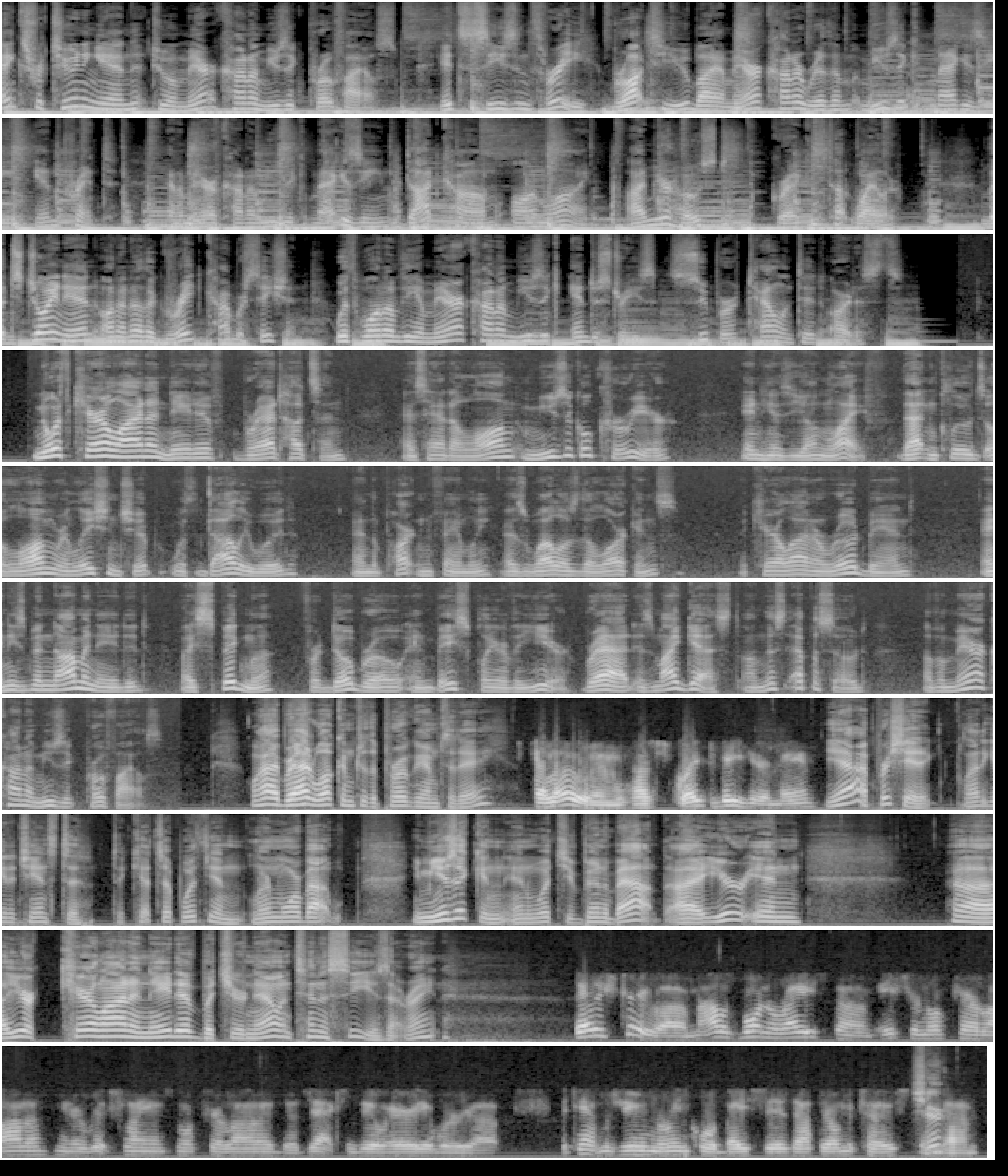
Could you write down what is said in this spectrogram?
Thanks for tuning in to Americana Music Profiles. It's season three, brought to you by Americana Rhythm Music Magazine in print and AmericanaMusicMagazine.com online. I'm your host, Greg Tutwiler. Let's join in on another great conversation with one of the Americana music industry's super talented artists. North Carolina native Brad Hudson has had a long musical career in his young life. That includes a long relationship with Dollywood and the Parton family, as well as the Larkins, the Carolina Road Band, and he's been nominated by SPBGMA for Dobro and Bass Player of the Year. Brad is my guest on this episode of Americana Music Profiles. Well, hi, Brad. Welcome to the program today. Hello, and it's great to be here, man. Yeah, I appreciate it. Glad to get a chance to, to catch up with you and learn more about your music and, and what you've been about. Uh, you're in, uh, you're a Carolina native, but you're now in Tennessee. Is that right? That is true. Um, I was born and raised um, eastern North Carolina, you know, Richlands, North Carolina, the Jacksonville area where uh, the Camp Lejeune Marine Corps base is out there on the coast. Sure. And, um,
